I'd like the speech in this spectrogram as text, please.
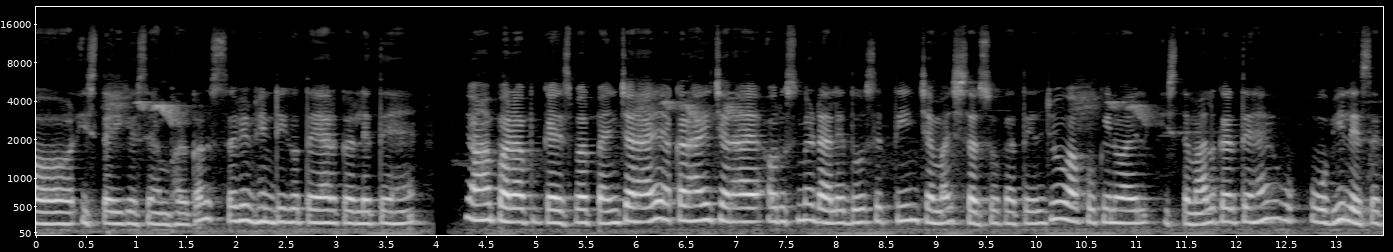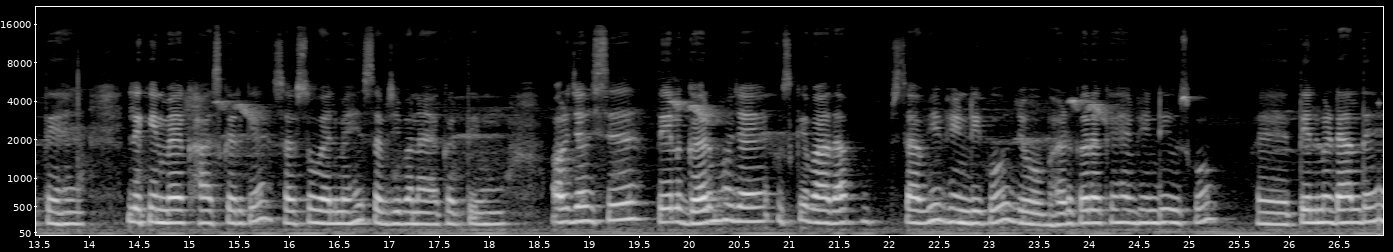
और इस तरीके से हम भरकर सभी भिंडी को तैयार कर लेते हैं। यहाँ पर आप गैस पर पैन चढ़ाए या कढ़ाई चढ़ाए और उसमें डालें दो से तीन चम्मच सरसों का तेल, जो आप कुकिंग ऑयल इस्तेमाल करते हैं, वो भी ले सकते हैं। लेकिन मैं ख़ास करके सरसों ऑयल में ही सब्ज़ी बनाया करती हूँ। और जब इसे तेल गर्म हो जाए, उसके बाद आप सभी भिंडी को जो भर कर रखे हैं भिंडी, उसको तेल में डाल दें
